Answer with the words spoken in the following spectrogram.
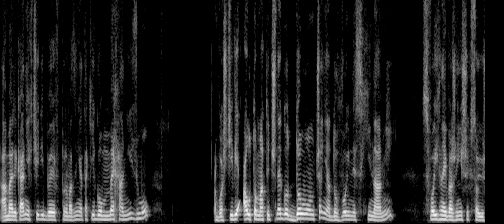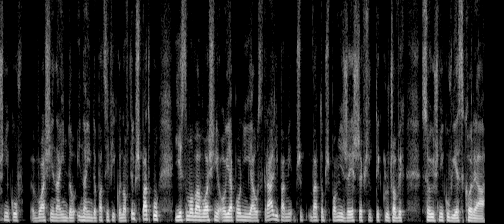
Amerykanie chcieliby wprowadzenia takiego mechanizmu właściwie automatycznego dołączenia do wojny z Chinami swoich najważniejszych sojuszników właśnie na, Indo, na Indo-Pacyfiku. No w tym przypadku jest mowa właśnie o Japonii i Australii. Pamię przy, warto przypomnieć, że jeszcze wśród tych kluczowych sojuszników jest Korea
